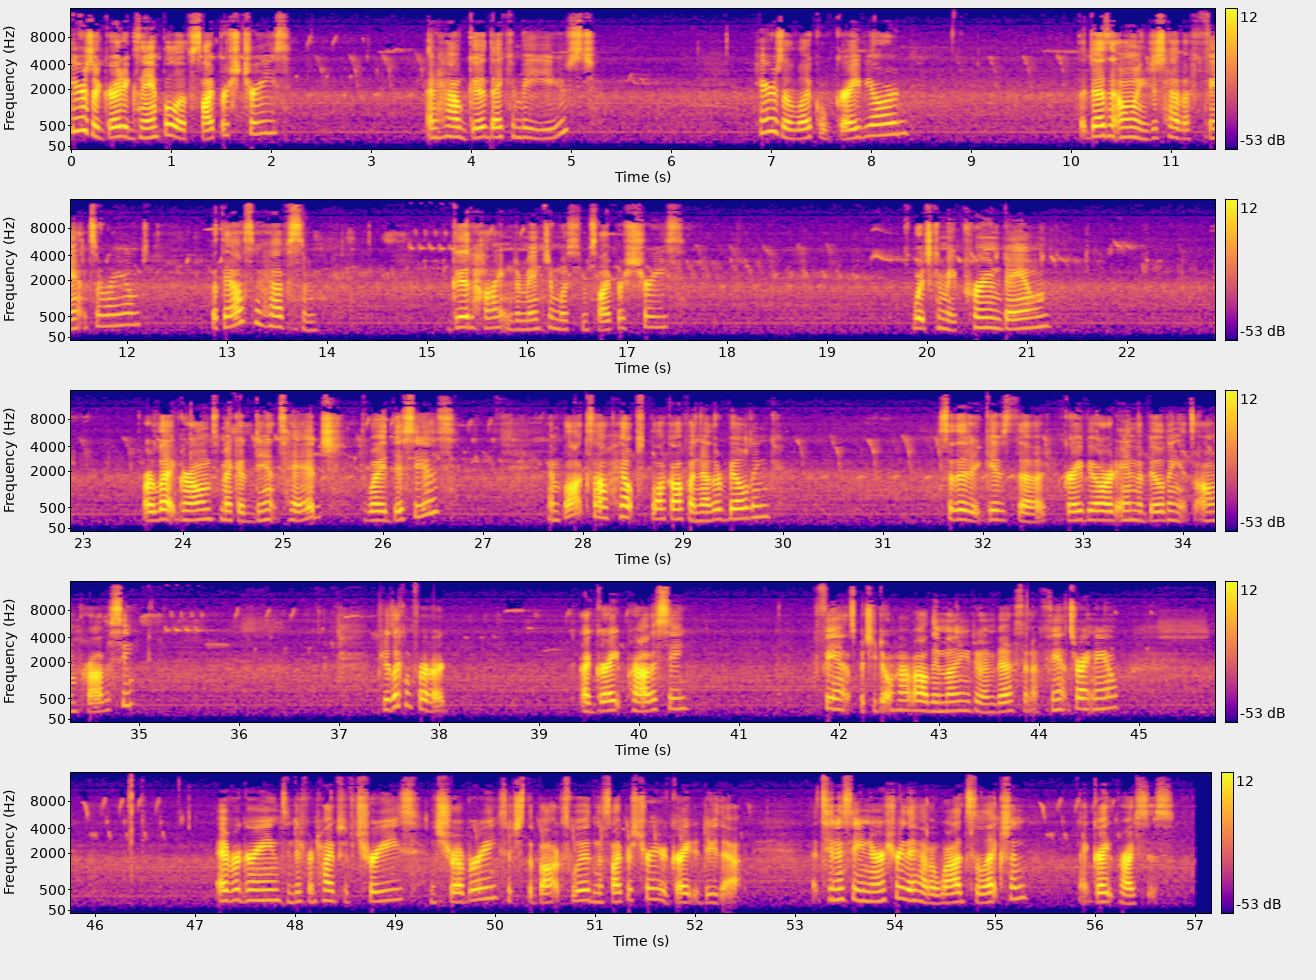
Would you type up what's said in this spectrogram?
Here's a great example of cypress trees and how good they can be used. Here's a local graveyard that doesn't only just have a fence around, but they also have some good height and dimension with some cypress trees, which can be pruned down or let grown to make a dense hedge the way this is. And blocks off helps block off another building so that it gives the graveyard and the building its own privacy. If you're looking for a, a great privacy fence, but you don't have all the money to invest in a fence right now, evergreens and different types of trees and shrubbery, such as the boxwood and the cypress tree, are great to do that. At Tennessee Nursery, they have a wide selection at great prices.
